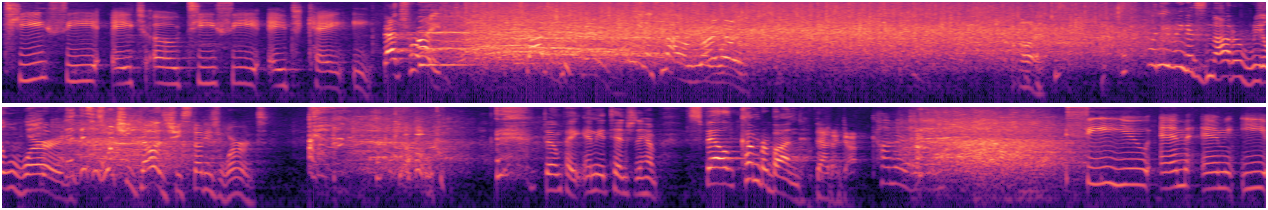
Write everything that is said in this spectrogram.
T C H O T C H K E. That's right. That's not a real word. All right. What do you mean it's not a real word? This is what she does. She studies words. Go. Don't pay any attention to him. Spell cummerbund. That I got. Cummerbund. C U M M E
